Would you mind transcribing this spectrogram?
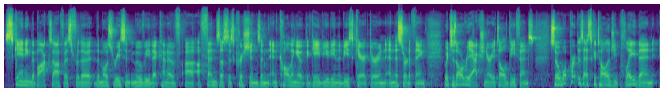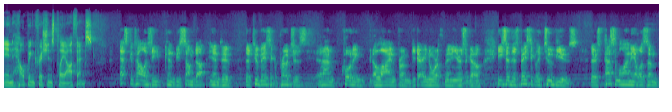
scanning the box office for the, the most recent movie that kind of uh, offends us as Christians and, and calling out the gay Beauty and the Beast character and, and this sort of thing, which is all reactionary, it's all defense. So, what part does eschatology play then in helping Christians play offense? Eschatology can be summed up into there are two basic approaches, and I'm quoting a line from Gary North many years ago. He said there's basically two views there's pessimillennialism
